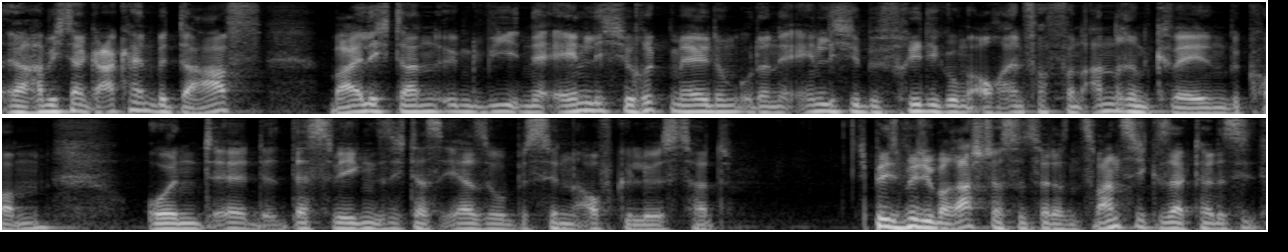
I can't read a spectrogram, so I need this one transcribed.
äh, habe ich dann gar keinen Bedarf, weil ich dann irgendwie eine ähnliche Rückmeldung oder eine ähnliche Befriedigung auch einfach von anderen Quellen bekomme. Und äh, deswegen sich das eher so ein bisschen aufgelöst hat. Ich bin jetzt mit überrascht, dass du 2020 gesagt hattest.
